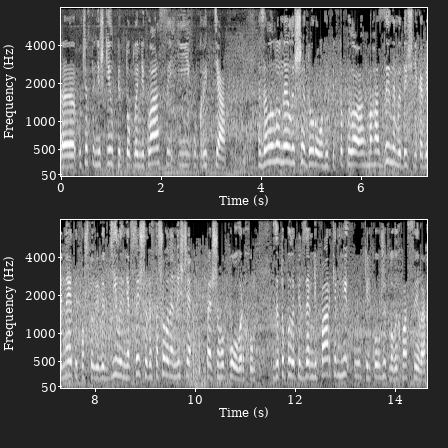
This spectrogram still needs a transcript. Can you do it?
Е, У частині шкіл підтоплені класи і укриття. Залило не лише дороги, підтопило магазини, медичні кабінети, поштові відділення, все, що розташоване нижче першого поверху. Затопило підземні паркінги у кількох житлових масивах.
